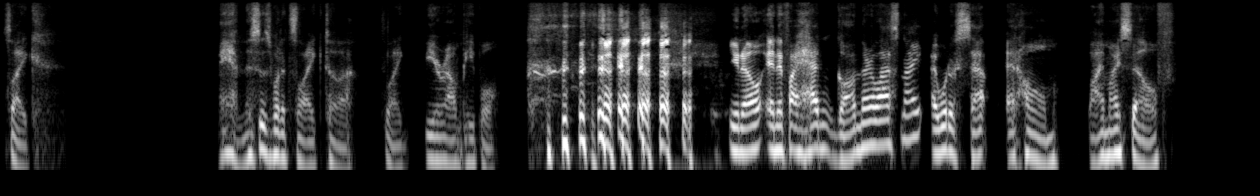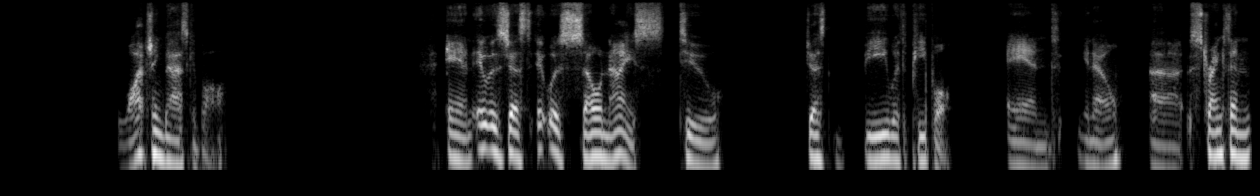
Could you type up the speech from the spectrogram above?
it's like man this is what it's like to to like be around people you know, and if I hadn't gone there last night, I would have sat at home by myself watching basketball. And it was just, it was so nice to just be with people and, you know, uh, strengthen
